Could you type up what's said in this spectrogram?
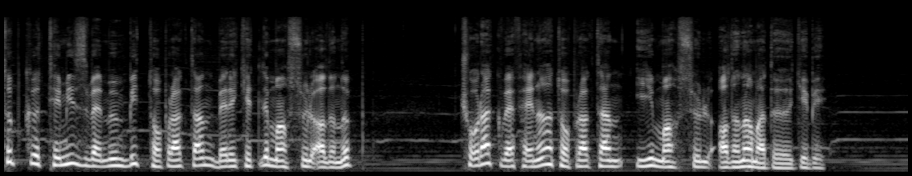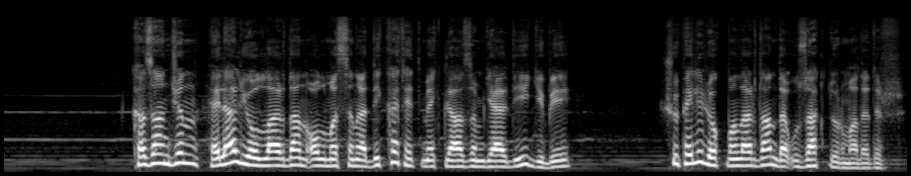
Tıpkı temiz ve mümbit topraktan bereketli mahsul alınıp, çorak ve fena topraktan iyi mahsul alınamadığı gibi. Kazancın helal yollardan olmasına dikkat etmek lazım geldiği gibi, şüpheli lokmalardan da uzak durmalıdır.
